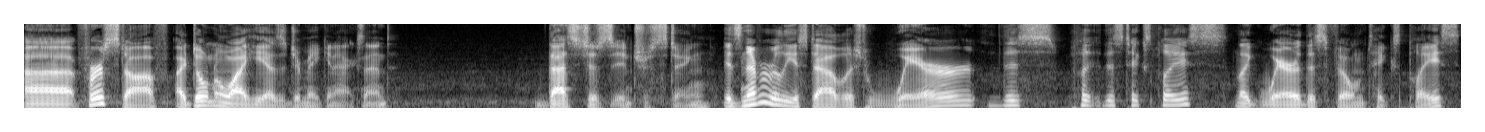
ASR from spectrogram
Uh, first off, I don't know why he has a Jamaican accent. That's just interesting. It's never really established where this pl- this takes place, like where this film takes place.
